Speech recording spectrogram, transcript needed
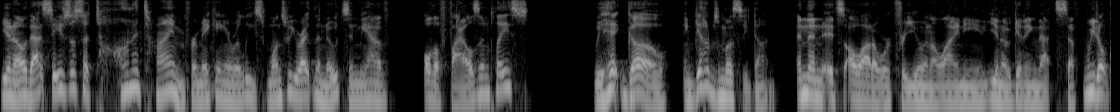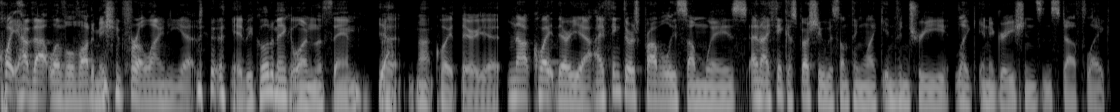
you know? That saves us a ton of time for making a release. Once we write the notes and we have all the files in place we hit go and GitHub's mostly done. And then it's a lot of work for you and Aligni, you know, getting that stuff. We don't quite have that level of automation for Aligni yet. Yeah, it'd be cool to make it one and the same. Yeah. but not quite there yet. Not quite there yet. I think there's probably some ways, and I think especially with something like InvenTree, like integrations and stuff, like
